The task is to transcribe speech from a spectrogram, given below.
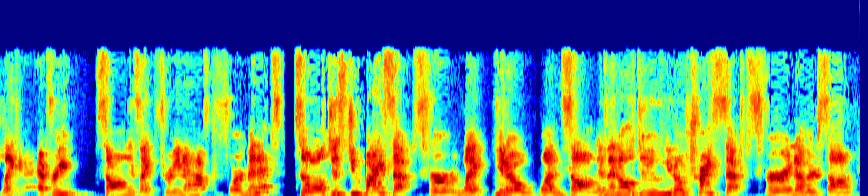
like every song is like three and a half to four minutes. So I'll just do biceps for like, you know, one song and then I'll do, you know, triceps for another song.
